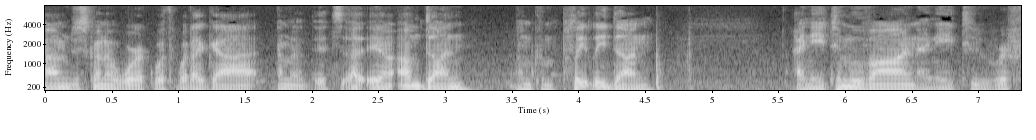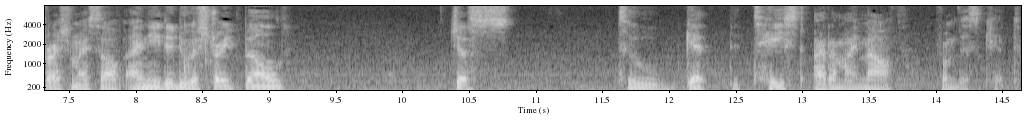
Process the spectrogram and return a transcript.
I'm just going to work with what I got. I'm gonna, it's uh, I'm done. I'm completely done. I I need to move on. I need to refresh myself. I need to do a straight build just to get the taste out of my mouth from this kit.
